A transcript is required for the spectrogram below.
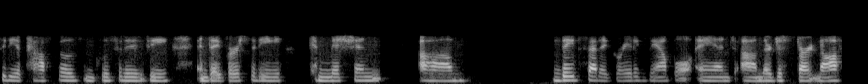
City of Pasco's Inclusivity and Diversity Commission. Um, they've set a great example, and um, they're just starting off.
